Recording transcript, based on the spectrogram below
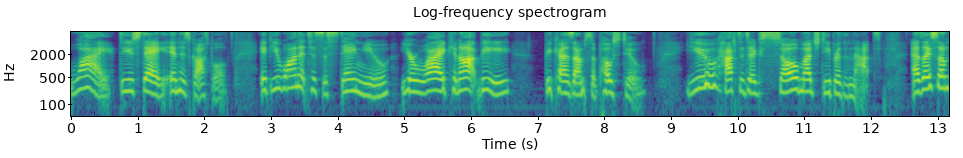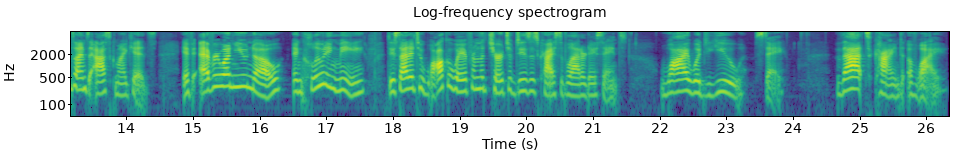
Why do you stay in his gospel? If you want it to sustain you, your why cannot be because I'm supposed to. You have to dig so much deeper than that. As I sometimes ask my kids, if everyone you know, including me, decided to walk away from the Church of Jesus Christ of Latter day Saints, why would you stay? That kind of why,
